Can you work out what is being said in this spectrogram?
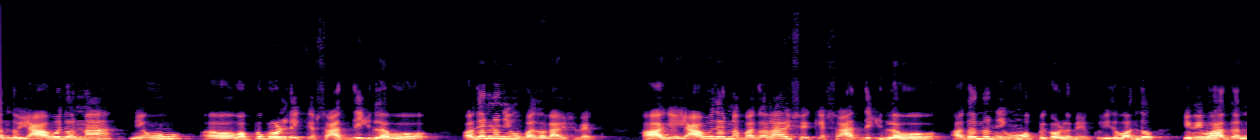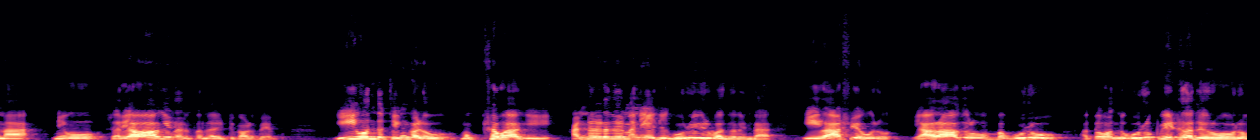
ಒಂದು ಯಾವುದನ್ನು ನೀವು ಒಪ್ಪಿಕೊಳ್ಳಲಿಕ್ಕೆ ಸಾಧ್ಯ ಇಲ್ಲವೋ ಅದನ್ನು ನೀವು ಬದಲಾಯಿಸಬೇಕು. ಹಾಗೆ ಯಾವುದನ್ನು ಬದಲಾಯಿಸೋಕ್ಕೆ ಸಾಧ್ಯ ಇಲ್ಲವೋ ಅದನ್ನು ನೀವು ಒಪ್ಪಿಕೊಳ್ಳಬೇಕು. ಇದು ಒಂದು ಕಿವಿವಾದನ್ನು ನೀವು ಸರಿಯಾಗಿ ನೆನಪಿನಲ್ಲಿಟ್ಟುಕೊಳ್ಬೇಕು. ಈ ಒಂದು ತಿಂಗಳು ಮುಖ್ಯವಾಗಿ ಹನ್ನೆರಡನೇ ಮನೆಯಲ್ಲಿ ಗುರು ಇರುವುದರಿಂದ ಈ ರಾಶಿಯವರು ಯಾರಾದರೂ ಒಬ್ಬ ಗುರು ಅಥವಾ ಒಂದು ಗುರುಪೀಠದಲ್ಲಿರುವವರು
